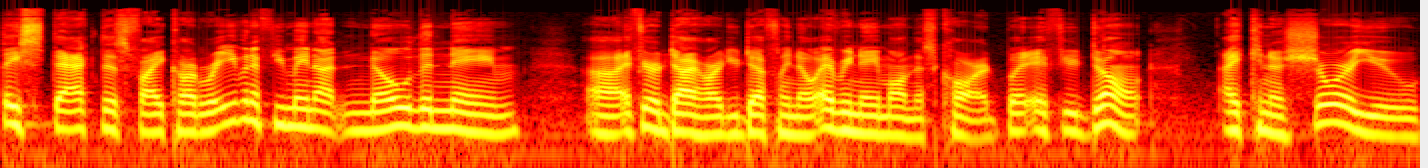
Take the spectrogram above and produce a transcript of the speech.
they stacked this fight card where even if you may not know the name, uh, if you're a diehard, you definitely know every name on this card. But if you don't, I can assure you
